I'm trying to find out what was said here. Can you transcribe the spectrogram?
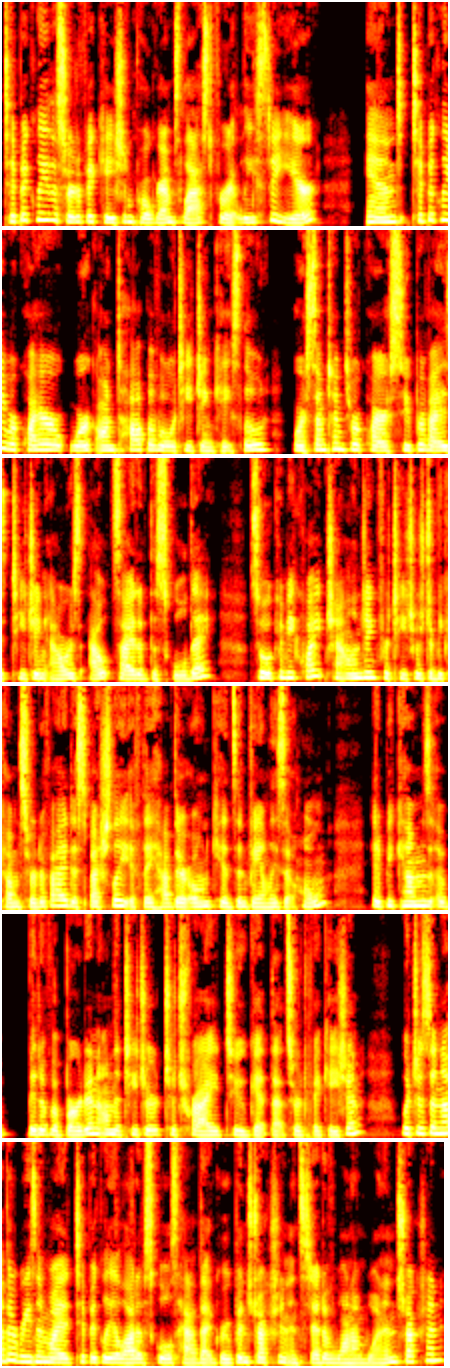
Typically, the certification programs last for at least a year and typically require work on top of a teaching caseload or sometimes require supervised teaching hours outside of the school day. So it can be quite challenging for teachers to become certified, especially if they have their own kids and families at home. It becomes a bit of a burden on the teacher to try to get that certification, which is another reason why typically a lot of schools have that group instruction instead of one on one instruction.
